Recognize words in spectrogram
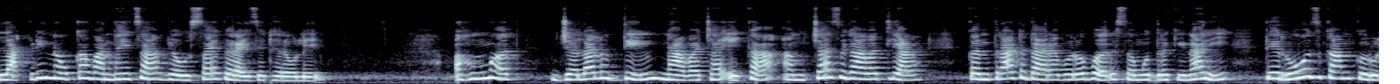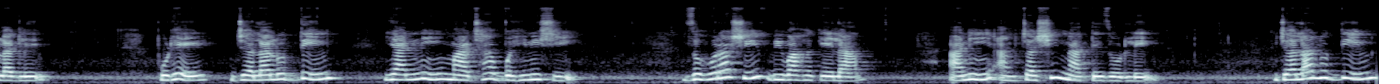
लाकडी नौका बांधायचा व्यवसाय करायचे ठरवले. अहमद जलालुद्दीन नावाच्या एका आमच्याच गावातल्या कंत्राटदाराबरोबर समुद्रकिनारी ते रोज काम करू लागले. पुढे जलालुद्दीन यांनी माझ्या बहिणीशी जोहराशी विवाह केला आणि आमच्याशी नाते जोडले. जलालुद्दीन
